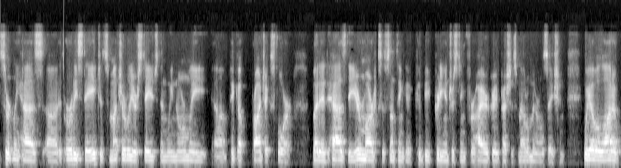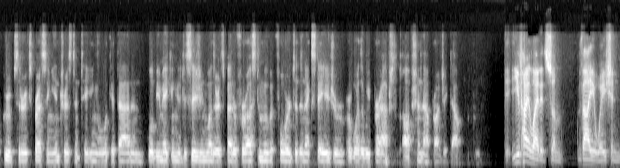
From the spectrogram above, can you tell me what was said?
certainly has uh, its early stage. It's much earlier stage than we normally uh, pick up projects for but it has the earmarks of something that could be pretty interesting for higher grade precious metal mineralization. We have a lot of groups that are expressing interest in taking a look at that, and we'll be making a decision whether it's better for us to move it forward to the next stage or, or whether we perhaps option that project out. You've highlighted some valuation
